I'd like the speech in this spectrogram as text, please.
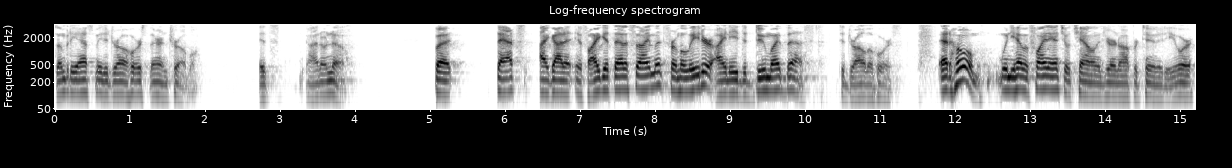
Somebody asks me to draw a horse, they're in trouble. It's, I don't know. But that's, I gotta, if I get that assignment from a leader, I need to do my best to draw the horse. At home, when you have a financial challenge or an opportunity, or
